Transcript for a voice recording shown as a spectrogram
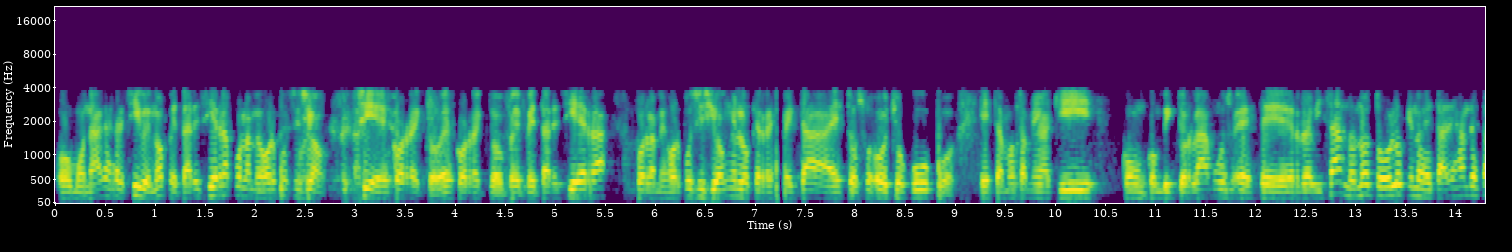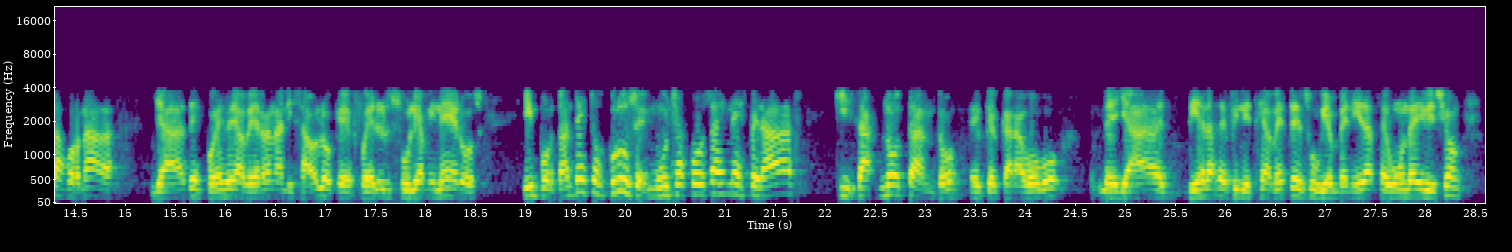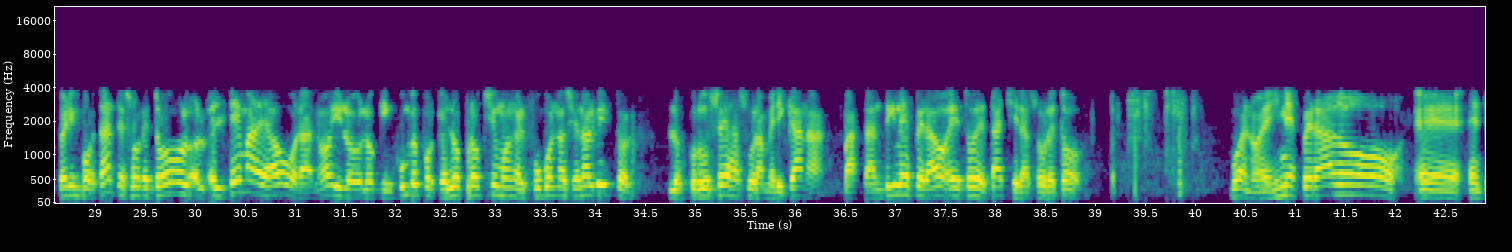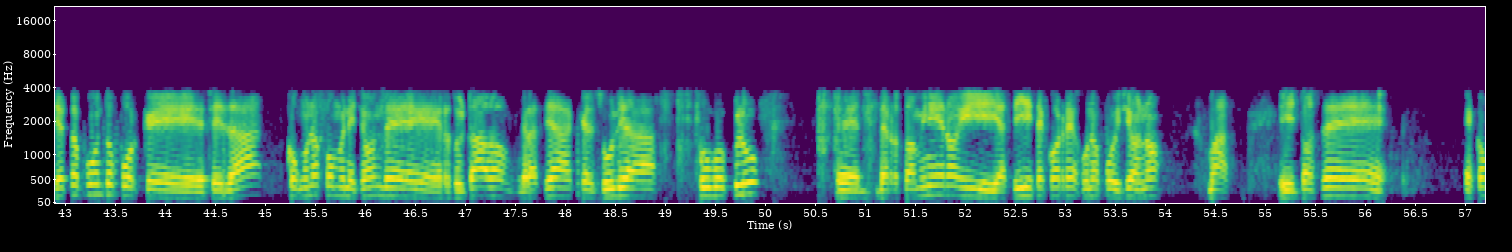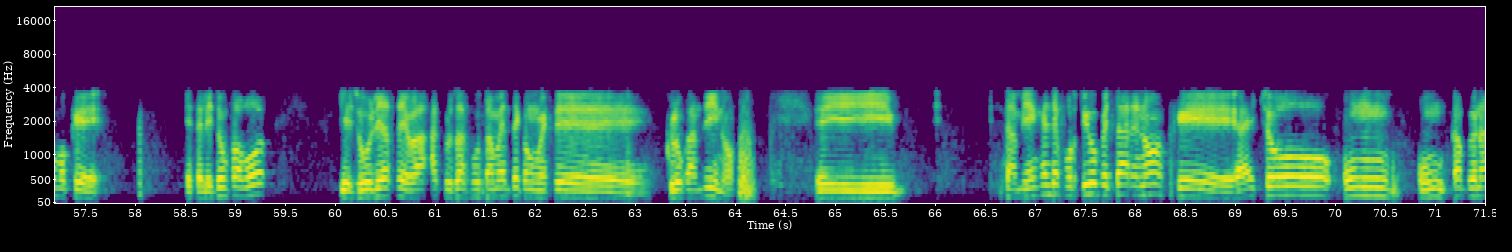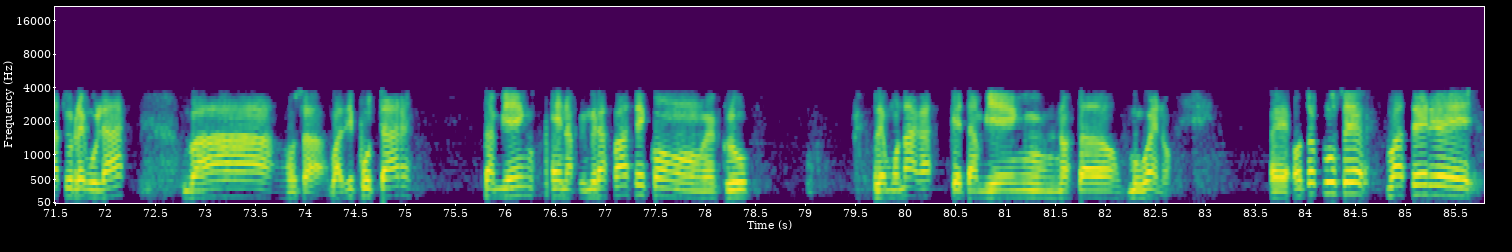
O Monagas recibe, ¿no? Petare cierra por la mejor posición. Sí, es correcto, es correcto. Petare cierra por la mejor posición en lo que respecta a estos ocho cupos. Estamos también aquí con, con Víctor Lamus este, revisando, ¿no? Todo lo que nos está dejando esta jornada ya después de haber analizado lo que fue el Zulia Mineros. Importante estos cruces, muchas cosas inesperadas, quizás no tanto, el que el Carabobo le ya diera definitivamente su bienvenida a segunda división, pero importante, sobre todo el tema de ahora, ¿no? Y lo, que incumbe porque es lo próximo en el fútbol nacional, Víctor, los cruces a Suramericana, bastante inesperado esto de Táchira, sobre todo. Bueno, es inesperado eh, en cierto punto porque se da con una combinación de resultados, gracias a que el Zulia Fútbol Club eh, derrotó a Minero y así se corre una posición. Más. Y entonces es como que, se le hizo un favor y el Zulia se va a cruzar justamente con este club andino. Y también el Deportivo Petare, ¿no? Que ha hecho un, un campeonato irregular va, o sea, va a disputar también en la primera fase con el club de Monagas, que también no ha estado muy bueno. Eh, otro cruce va a ser eh,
